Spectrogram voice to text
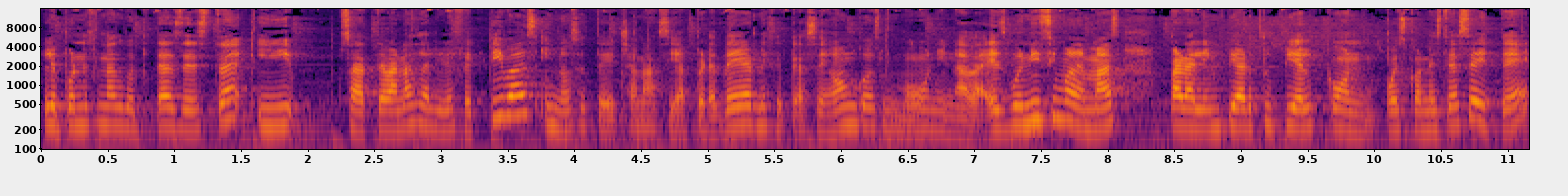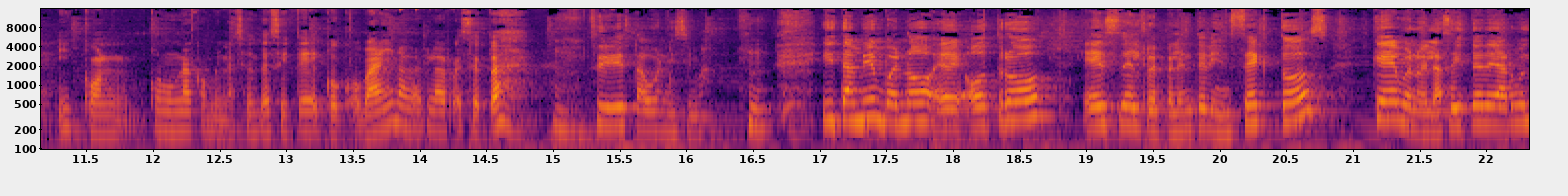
le pones unas gotitas de esta y o sea, te van a salir efectivas y no se te echan así a perder, ni se te hace hongos, ni moho, ni nada. Es buenísimo además para limpiar tu piel con, pues, con este aceite y con, una combinación de aceite de coco. Vayan a ver la receta. Sí, está buenísima. Y también, bueno, eh, otro es el repelente de insectos que bueno, el aceite de árbol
